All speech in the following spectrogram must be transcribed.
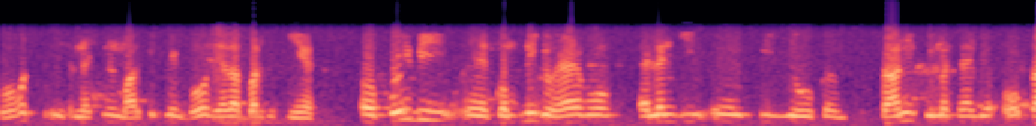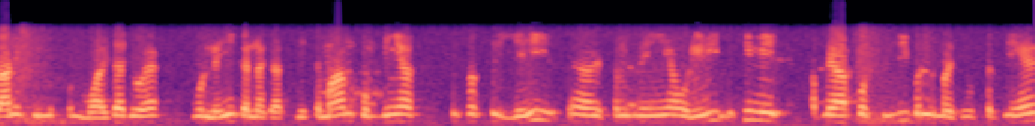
बहुत इंटरनेशनल मार्केट में बहुत ज़्यादा बढ़ चुकी हैं। और कोई भी कंपनी जो है, वो एल एन जी की जो पुरानी कीमत है ये और पुरानी कीमत का मुआवजा जो है, वो नहीं करना चाहती है। तमाम कंपनियाँ इस वक्त यही समझ रही हैं और यही इसी में अपने आप को फिजिबल महसूस करती हैं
